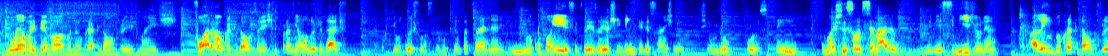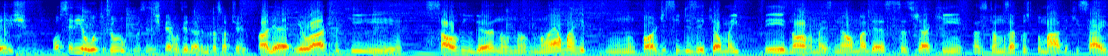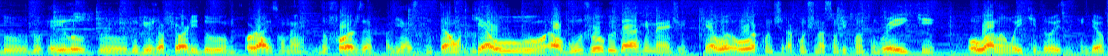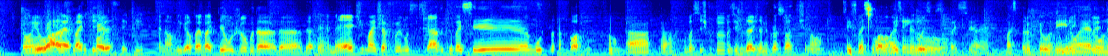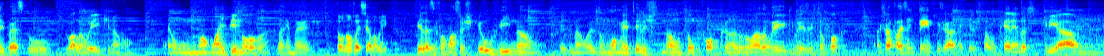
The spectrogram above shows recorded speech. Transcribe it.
não é uma IP nova, né? O Crackdown 3, mas fora o Crackdown 3, que pra mim é uma novidade, porque o 2 foi lançado há muito tempo atrás, né? E eu acompanhei esse 3 aí, achei bem interessante, né? Achei um jogo, pô, você tem uma instituição de cenário nesse nível, né? Além do Crackdown 3, qual seria outro jogo que vocês esperam ver da Microsoft aí? Olha, eu acho que, salvo engano, não, não é uma. Não pode se dizer que é uma IP nova, mas não é uma dessas já que nós estamos acostumados, que sai do, do Halo, do, do Gears of War e do Horizon, né? Do Forza, aliás. Então, que é o algum jogo da Remedy, que é ou, ou a, a continuação de Quantum Break, ou Alan Wake 2, entendeu? Então eu acho vai que ter, pode que... É, não, Miguel, vai, vai ter um jogo da, da, da Remedy, mas já foi anunciado que vai ser multiplataforma. Então, ah, tá. Não vai ser exclusividade da Microsoft, não. Não sei se vai ser o Alan Mas Wake pelo- 2 ou se vai ser... É, mas pelo que eu vi, não é no universo do, do Alan Wake, não. É uma, uma IP nova da Remedy. Então não vai ser Alan Wake. Pelas informações que eu vi, não. Eles não. Eles, no momento eles não estão focando no Alan Wake mesmo. Eles estão focando. Já faz um tempo já, né? Que eles estavam querendo assim, criar um.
